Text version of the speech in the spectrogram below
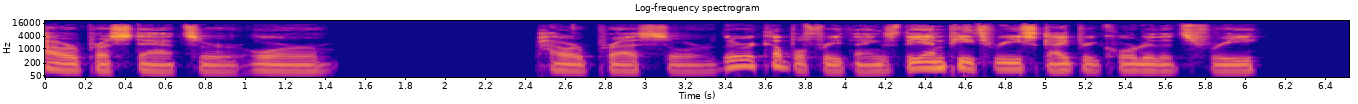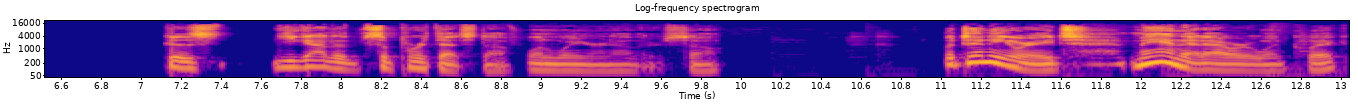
PowerPress stats or or PowerPress or there are a couple free things. The MP3 Skype recorder that's free because you got to support that stuff one way or another. So, but at any rate, man, that hour went quick.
